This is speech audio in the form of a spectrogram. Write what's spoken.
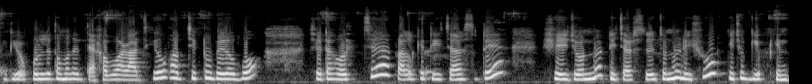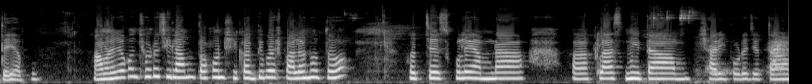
ভিডিও করলে তোমাদের দেখাবো। আর আজকেও ভাবছি একটু বেরোবো, সেটা হচ্ছে কালকে টিচার্স ডে সেই জন্য টিচার্স ডের জন্য রিশুর কিছু গিফট কিনতে যাব। আমরা যখন ছোট ছিলাম, তখন শিক্ষক দিবস পালন হতো। হচ্ছে স্কুলে আমরা ক্লাস নিতাম, শাড়ি পরে যেতাম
